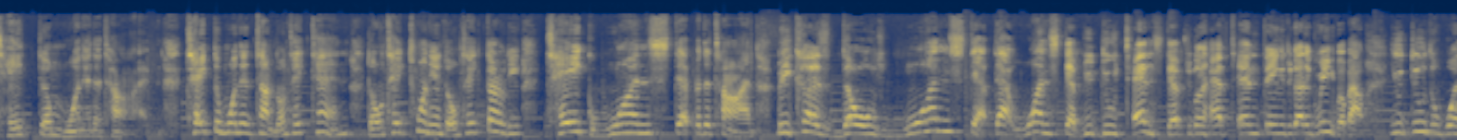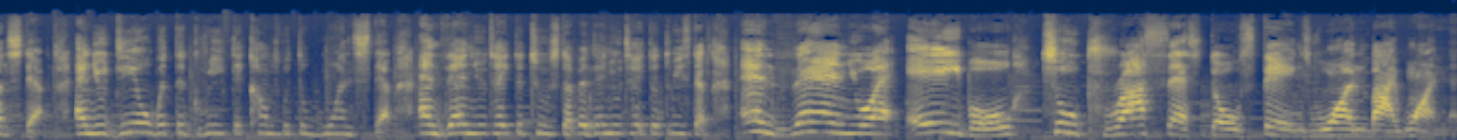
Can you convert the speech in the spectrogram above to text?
take them one at a time. Take them one at a time. Don't take 10, don't take 20, and don't take 30. Take one step at a time because those one step, that one step, you do 10 steps, you're going to have 10 things you got to grieve about. You do the one step and you deal with the grief that comes with the one step. And then you take the two step and then you take the three steps. And then you are able to process those things one by one.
